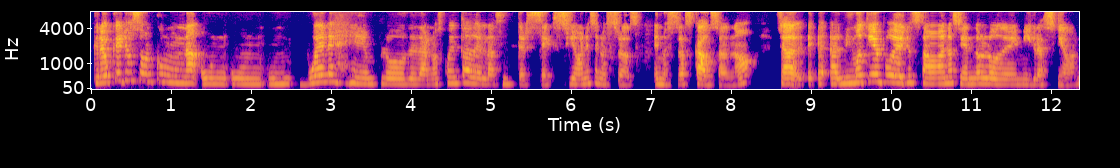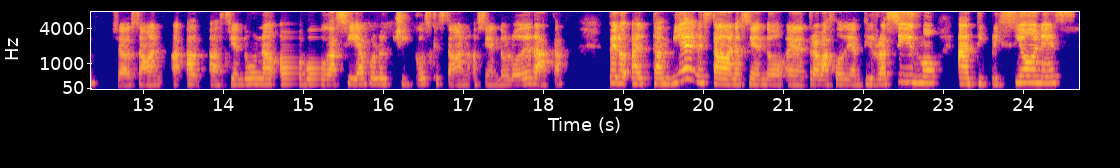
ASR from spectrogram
creo que ellos son como una, un, un, un, buen ejemplo de darnos cuenta de las intersecciones en, nuestras en nuestras causas, ¿no? O sea, e, e, al mismo tiempo ellos estaban haciendo lo de inmigración, o sea, estaban haciendo una abogacía por los chicos que estaban haciendo lo de DACA, pero también estaban haciendo eh, trabajo de antirracismo, antiprisiones,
